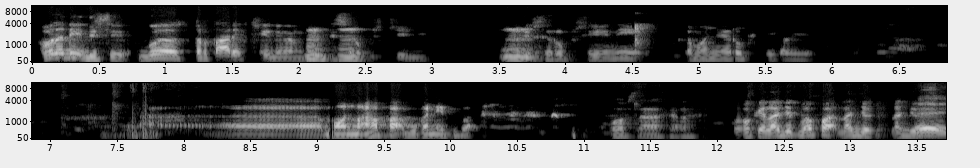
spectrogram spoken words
Apa tadi di gue tertarik sih dengan Hmm, hmm. disrupsi ini. Hmm. Disrupsi ini namanya erupsi kali ya. Eh, mohon maaf Pak, bukan itu Pak. Oh salah salah. Oke lanjut bapak, lanjut lanjut. Hei,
